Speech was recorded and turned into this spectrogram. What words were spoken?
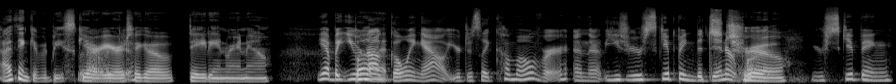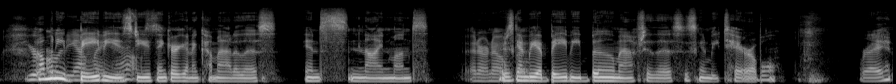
I think it would be I would scarier to go dating right now. Yeah, but you're not going out. You're just like come over, and you're skipping the dinner. True. You're skipping. You're How many already at my babies do you think are going to come out of this in nine months? I don't know. There's going to be a baby boom after this. It's going to be terrible, right?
